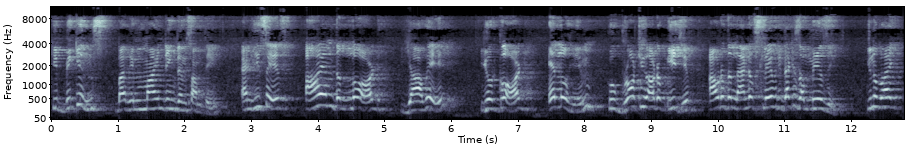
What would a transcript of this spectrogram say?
he begins by reminding them something, and he says, "I am the Lord Yahweh, your God, Elohim, who brought you out of Egypt, out of the land of slavery." That is amazing. You know why?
